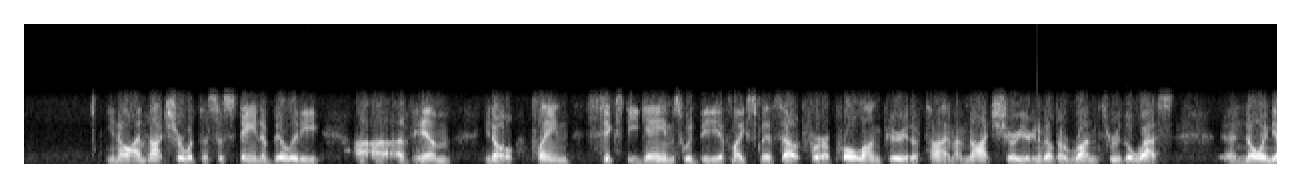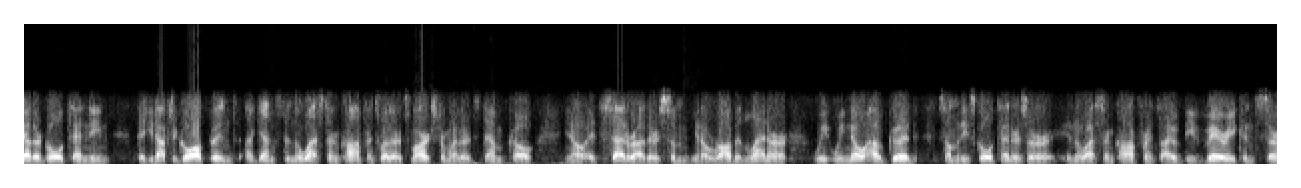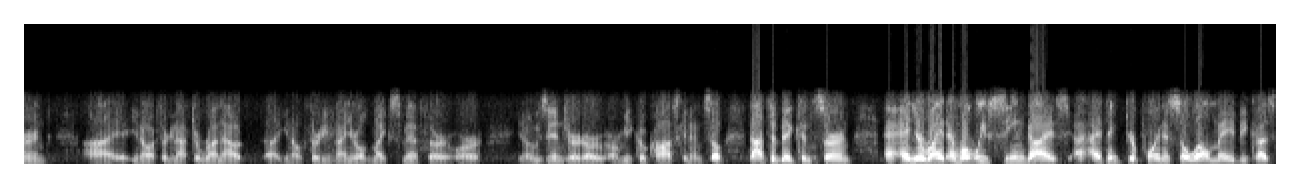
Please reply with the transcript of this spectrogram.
you know, I'm not sure what the sustainability uh, of him, you know, playing 60 games would be if Mike Smith's out for a prolonged period of time. I'm not sure you're going to be able to run through the West, uh, knowing the other goaltending that you'd have to go up and against in the Western Conference, whether it's Markstrom, whether it's Demko, you know, et cetera. There's some, you know, Robin Lehner. We we know how good some of these goaltenders are in the Western Conference. I would be very concerned, uh, you know, if they're going to have to run out, uh, you know, 39 year old Mike Smith or or you know who's injured or, or Mikko Koskinen. So that's a big concern. And, and you're right. And what we've seen, guys, I, I think your point is so well made because,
